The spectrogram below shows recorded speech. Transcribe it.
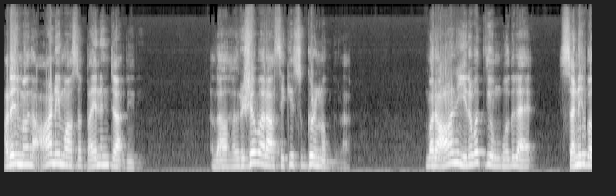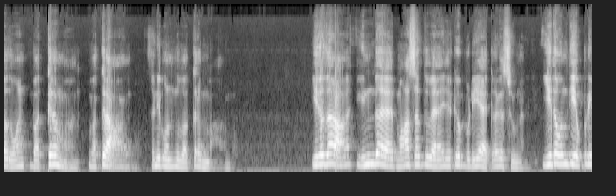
அதே மாதிரி ஆனி மாதம் பதினஞ்சாம் தேதி அதாவது ரிஷப ராசிக்கு சுக்கரன் வந்துடுறார் மறு ஆணி இருபத்தி ஒம்போதுல சனி பகவான் வக்ரம் வக்ர ஆரம்பம். சனி பகவான் வக்ரம் ஆரம்பம். இதுதான் இந்த மாசத்துல இருக்கக்கூடிய கிரக சூழ்நிலை. இதை வந்து எப்படி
